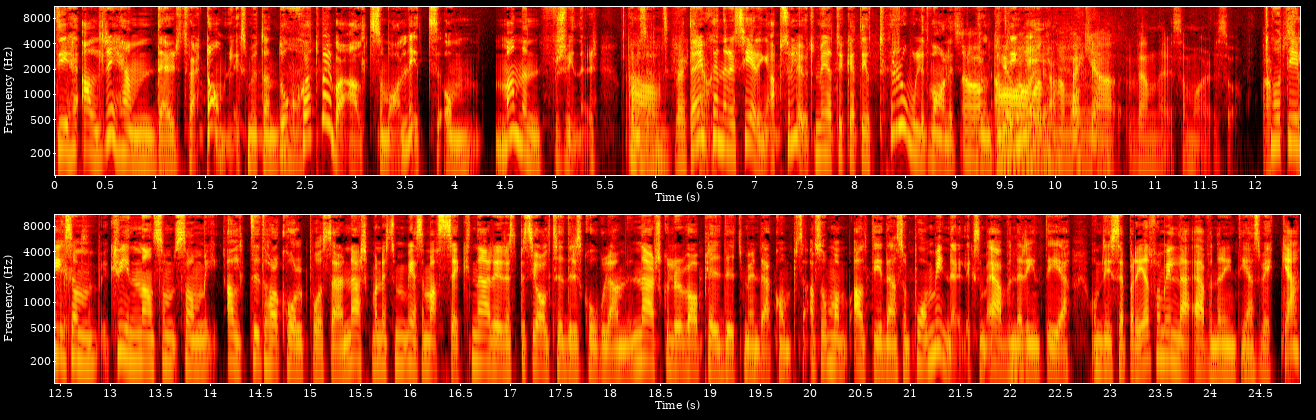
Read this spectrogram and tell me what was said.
det aldrig händer tvärtom. Liksom, utan då sköter man ju bara allt som vanligt om mannen försvinner. på något Ja, sätt. Det är en generalisering, absolut. Men jag tycker att det är otroligt vanligt Ja, runt ja, omkring man mig. har ja, många verkligen. Vänner som har så. Och att det är Absolut. liksom kvinnan som, som alltid har koll på så här, när ska man med sig matsäck, när är det specialtider i skolan, när skulle det vara playdate med den där kompisen. Alltså man alltid är den som påminner, liksom, även när det inte är, om det är separerad familj, när- även när det inte är ens vecka.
